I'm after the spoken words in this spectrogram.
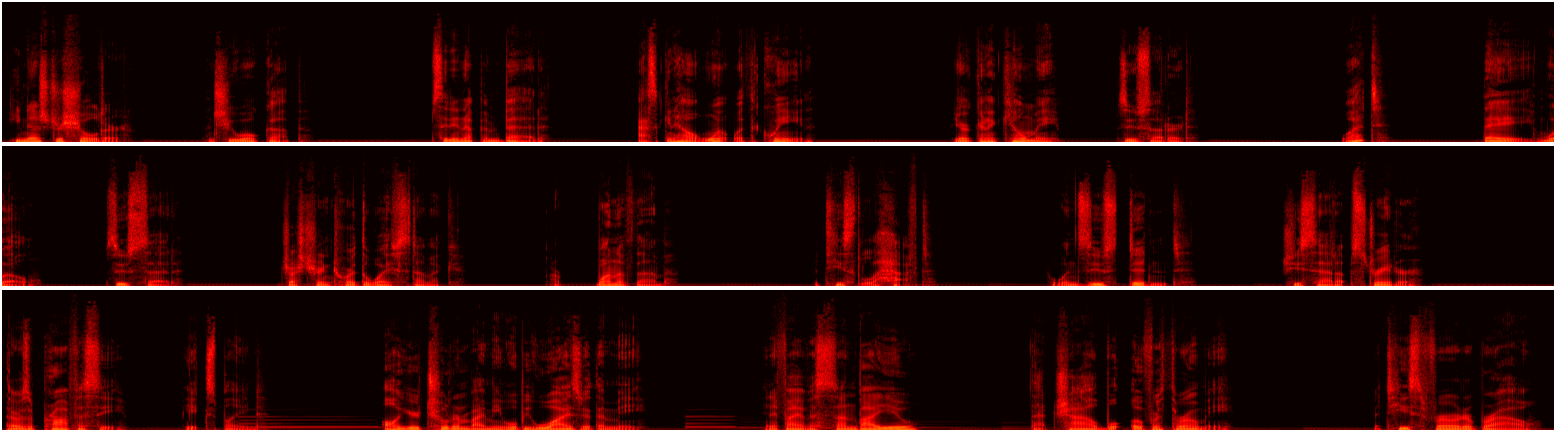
He nudged her shoulder, and she woke up, sitting up in bed, asking how it went with the queen. You're gonna kill me, Zeus uttered. What? They will, Zeus said, gesturing toward the wife's stomach. Or one of them. Metis laughed. But when Zeus didn't, she sat up straighter. There was a prophecy, he explained. All your children by me will be wiser than me. And if I have a son by you, that child will overthrow me. Metis furrowed her brow.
